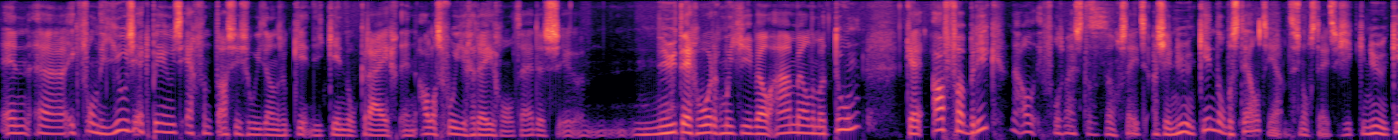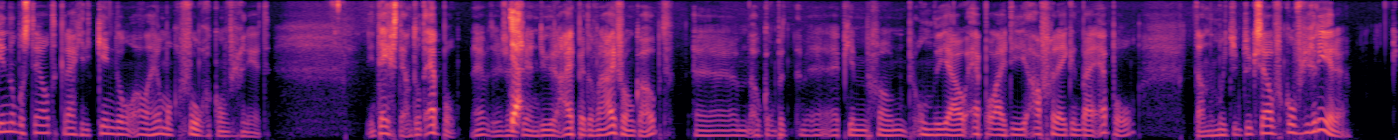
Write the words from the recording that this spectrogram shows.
En ik vond de user experience echt fantastisch. Hoe je dan zo ki- die Kindle krijgt. En alles voor je geregeld. Hè. Dus nu tegenwoordig moet je je wel aanmelden. Maar toen, kijk, af fabriek. Nou, volgens mij is dat het nog steeds. Als je nu een Kindle bestelt. Ja, het is nog steeds. Als je nu een Kindle bestelt, dan krijg je die Kindle al helemaal voorgeconfigureerd. In tegenstelling tot Apple. Hè? Dus als Ja. je een dure iPad of een iPhone koopt, ehm, ook op het, eh, heb je hem gewoon onder jouw Apple ID afgerekend bij Apple. dan moet je hem natuurlijk zelf configureren. Ja,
